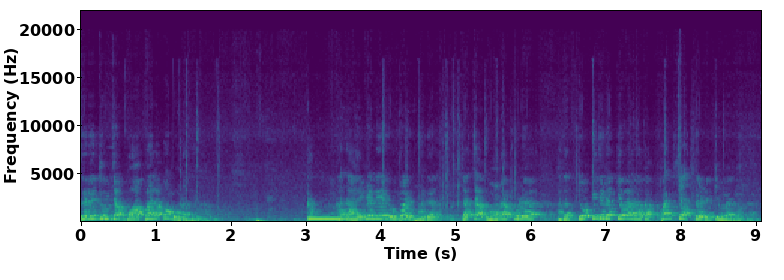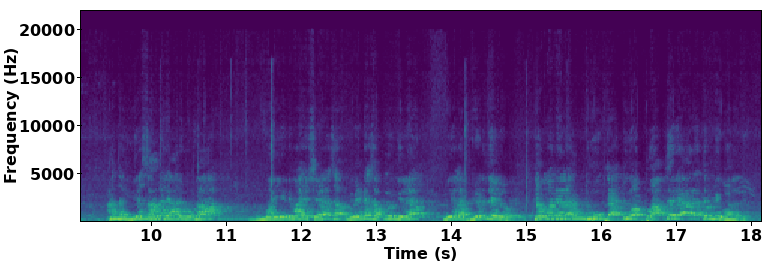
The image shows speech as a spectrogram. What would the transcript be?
तरी तुमच्या बापाला पण घोडा देणार. आता आहे का नाही उपाय भांडण त्याचा घोडा पुढं आता तो किती टक्के बाहेर होता? पंच्याहत्तर टक्के बाहेर होता. आता हे सांगायला अरे बाबा मग याने माझ्या शेळ्या मेंढ्या सापडून दिल्या मी याला भेट दिलो तो म्हणाला तू काय तू बाप जरी आला तर मी घोडा देतो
